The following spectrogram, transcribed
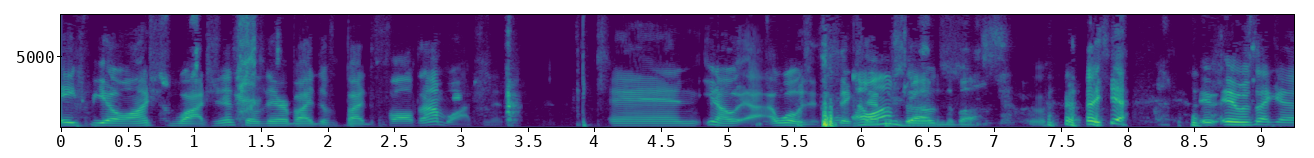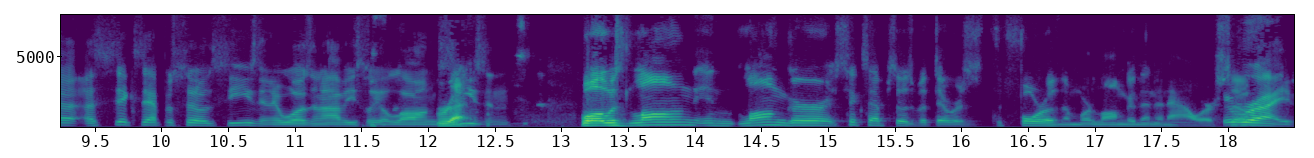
hbo on she's watching it. So there by, de- by default i'm watching it. And you know uh, what was it six oh, episodes? i'm driving the bus. Yeah. It, it, was like a, a, six episode season. It wasn't obviously a long right. season. Well, it was long in longer, six episodes, but there was four of them were longer than an hour. So right,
